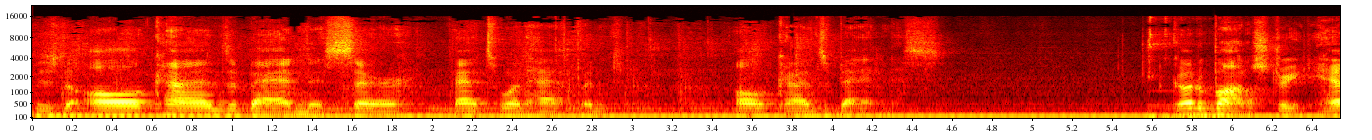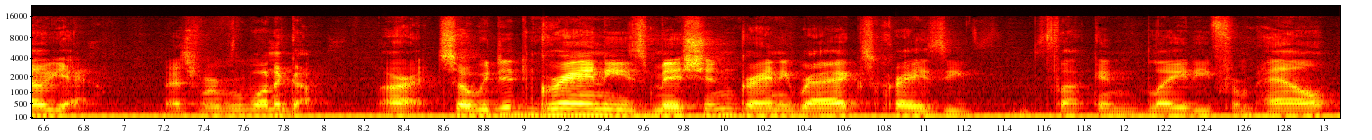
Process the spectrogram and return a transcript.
Just all kinds of badness, sir. That's what happened. All kinds of badness. Go to Bottle Street. Hell yeah. That's where we want to go. Alright, so we did Granny's mission. Granny Rags, crazy fucking lady from hell,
